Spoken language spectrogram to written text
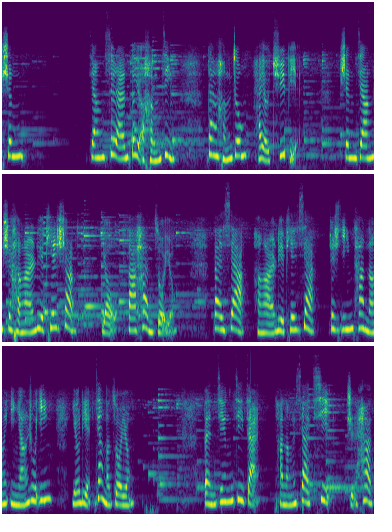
生姜虽然都有横劲，但横中还有区别。生姜是横而略偏上，有发汗作用；半夏横而略偏下。这是因它能引阳入阴，有敛降的作用。本经记载，它能下气、止汗，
